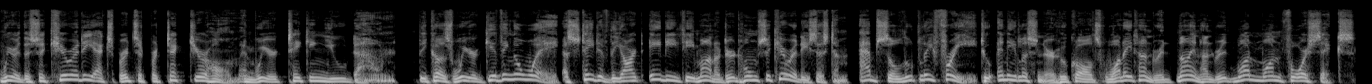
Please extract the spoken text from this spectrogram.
We're the security experts that Protect Your Home, and we're taking you down. Because we're giving away a state of the art ADT monitored home security system absolutely free to any listener who calls 1 800 900 1146.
